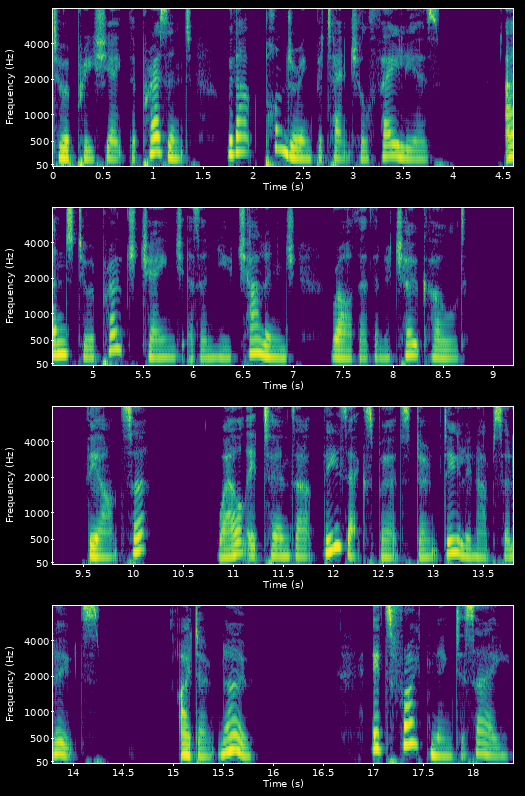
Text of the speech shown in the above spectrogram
to appreciate the present without pondering potential failures, and to approach change as a new challenge rather than a chokehold. The answer? Well, it turns out these experts don't deal in absolutes. I don't know. It's frightening to say.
